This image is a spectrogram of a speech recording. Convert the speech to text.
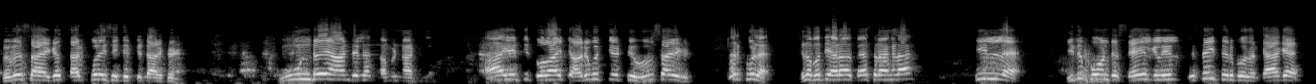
விவசாயிகள் தற்கொலை செய்திருக்கிறார்கள் மூன்றே ஆண்டுல தமிழ்நாட்டுல. ஆயிரத்தி தொள்ளாயிரத்தி அறுபத்தி எட்டு விவசாயிகள் தற்கொலை. இத பத்தி யாராவது பேசுறாங்களா? இல்ல. இது போன்ற செயல்களில் திசை திருப்புவதற்காக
